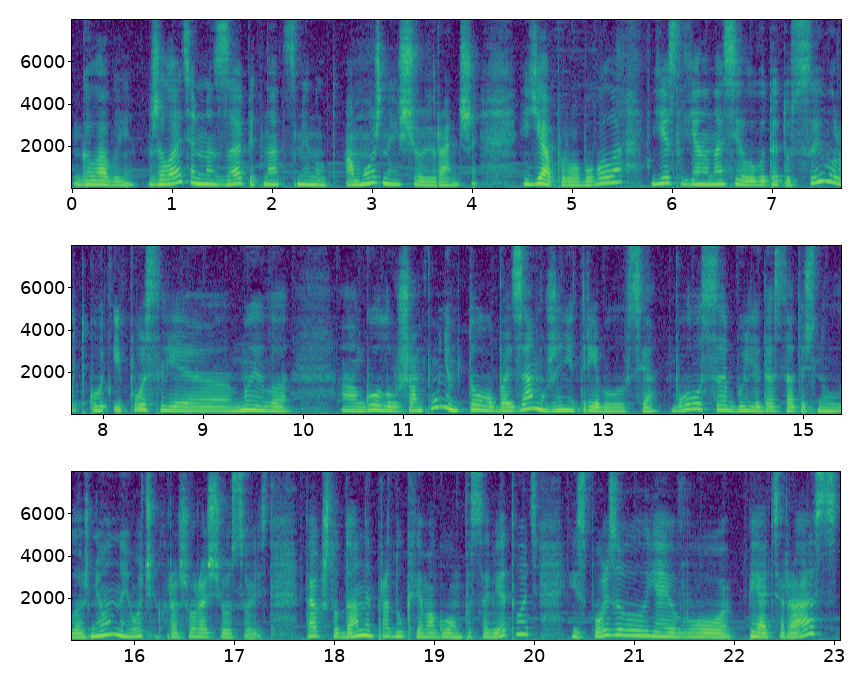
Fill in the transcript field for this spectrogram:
головы, желательно за 15 минут, а можно еще и раньше. Я пробовала, если я наносила вот эту сыворотку и после мыла голову шампунем, то бальзам уже не требовался. Волосы были достаточно увлажненные и очень хорошо расчесывались. Так что данный продукт я могу вам посоветовать. Использовала я его 5 раз.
